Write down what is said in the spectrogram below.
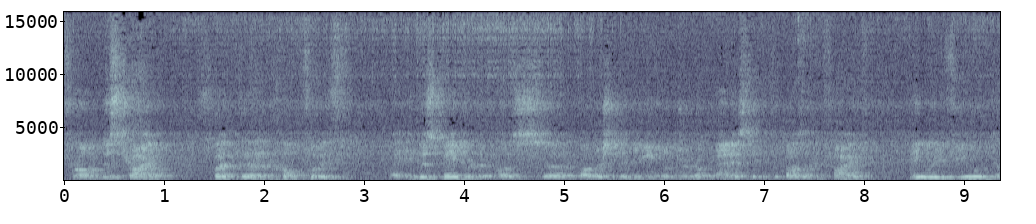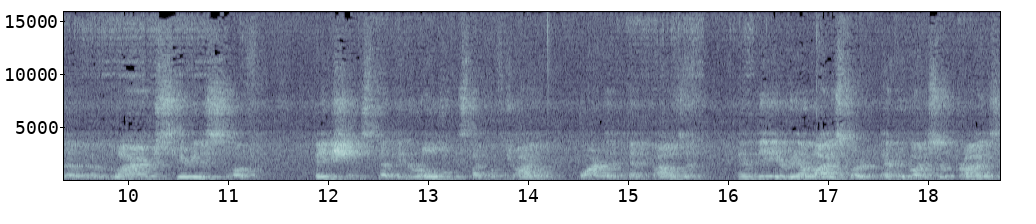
from this trial. But uh, hopefully, uh, in this paper that was uh, published in the New England Journal of Medicine in 2005, they reviewed a, a large series of patients that enrolled in this type of trial, more than 10,000, and they realized, for everybody's surprise,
